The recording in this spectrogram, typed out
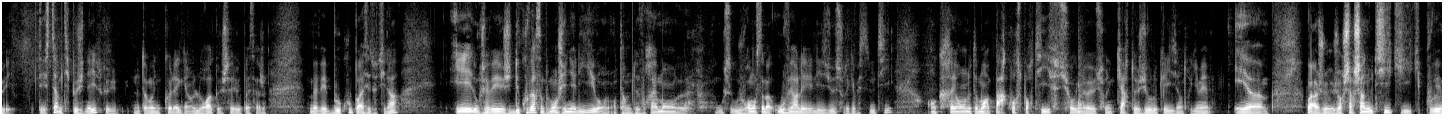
vais tester un petit peu Geniali, parce que notamment une collègue, hein, Laura, que je salue au passage, m'avait beaucoup parlé de cet outil-là. Et donc j'avais, j'ai découvert simplement Geniali en, termes de vraiment, euh, où, vraiment ça m'a ouvert les, yeux sur les capacités d'outils, en créant notamment un parcours sportif sur une, sur une carte géolocalisée entre guillemets. Et euh, voilà, je, recherchais un outil qui, pouvait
